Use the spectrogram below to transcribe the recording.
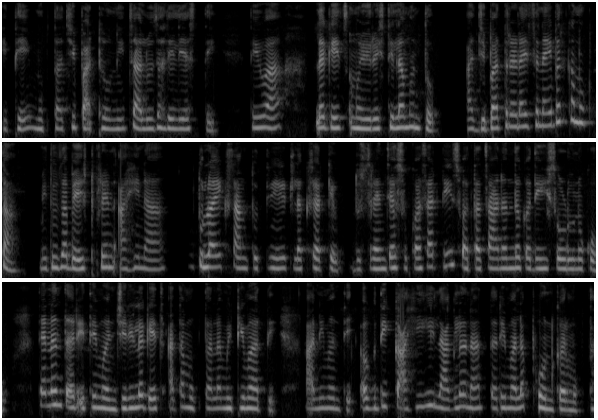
इथे मुक्ताची पाठवणी चालू झालेली असते. तेव्हा लगेच मयुरेश तिला म्हणतो अजिबात रडायचं नाही बरं का मुक्ता? मी तुझा बेस्ट फ्रेंड आहे ना? तुला एक सांगतो ती नीट लक्षात ठेव. दुसऱ्यांच्या सुखासाठी स्वतःचा आनंद कधीही सोडू नको. त्यानंतर इथे मंजिरी लगेच आता मुक्ताला मिठी मारते आणि म्हणते अगदी काहीही लागलं ना तरी मला फोन कर मुक्ता.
